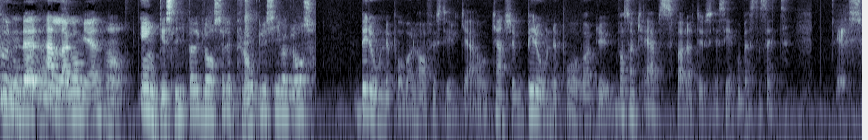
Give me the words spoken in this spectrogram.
Kunder alla gånger. Ja. Enkelslipade glas eller progressiva glas? Beroende på vad du har för styrka och kanske beroende på vad, du, vad som krävs för att du ska se på bästa sätt. Yes.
